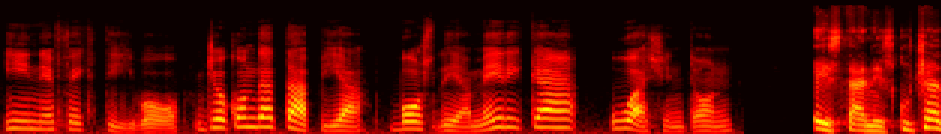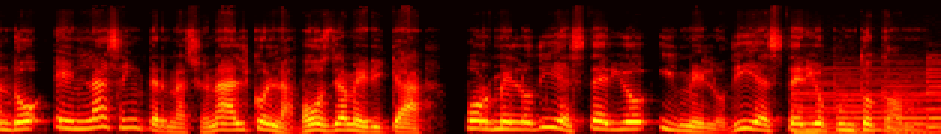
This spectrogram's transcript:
inefectivo. Yoconda Tapia, Voz de América, Washington. Están escuchando Enlace Internacional con la Voz de América por Melodía Estéreo y melodíaestéreo.com.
